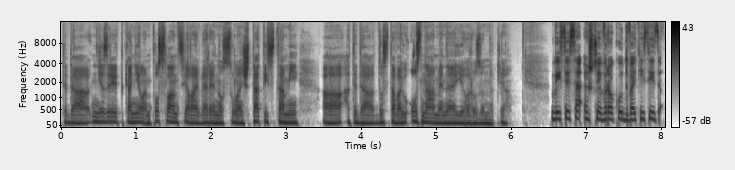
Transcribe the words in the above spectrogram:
teda nezriedka nielen poslanci, ale aj verejnosť sú len štatistami uh, a teda dostávajú oznámené jeho rozhodnutia. Vy ste sa ešte v roku 2018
